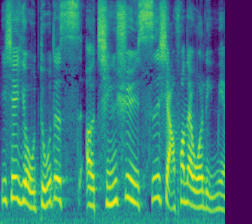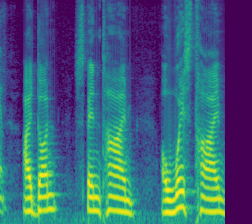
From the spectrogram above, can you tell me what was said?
一些有毒的思呃情绪思想放在我里面。 I don't spend time or waste time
